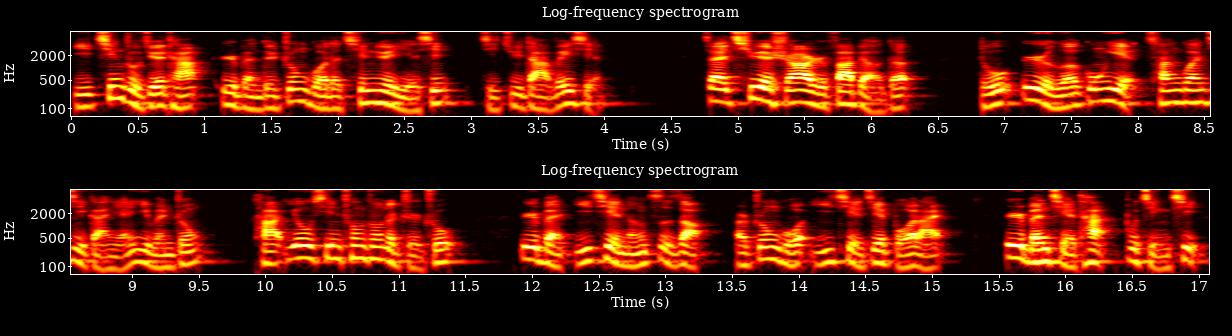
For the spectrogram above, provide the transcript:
已清楚觉察日本对中国的侵略野心及巨大危险。在七月十二日发表的《读日俄工业参观记感言》一文中，他忧心忡忡地指出：日本一切能自造，而中国一切皆舶来。日本且叹不景气，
